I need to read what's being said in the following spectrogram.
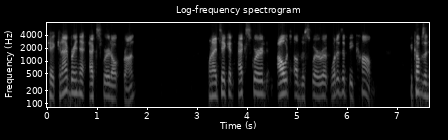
Okay, can I bring that x squared out front? When I take an x squared out of the square root, what does it become? It becomes an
